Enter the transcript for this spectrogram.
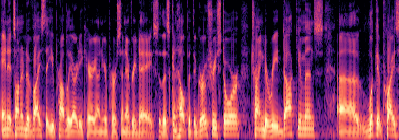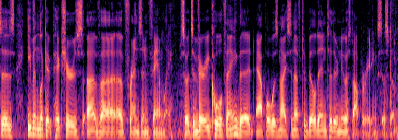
and it's on a device that you probably already carry on your person every day. So this can help at the grocery store, trying to read documents, uh, look at prices, even look at pictures of, uh, of friends and family. So it's a very cool thing that Apple was nice enough to build into their newest operating system.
